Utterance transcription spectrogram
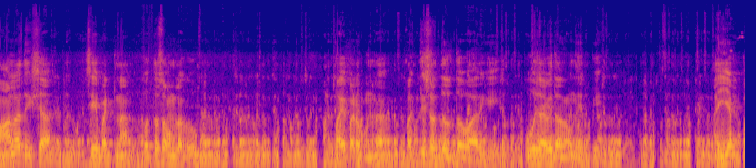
మాలా దీక్ష చేపట్టిన కొత్త స్వాములకు భయపడకుండా భక్తి శ్రద్ధలతో వారికి పూజా విధానం నేర్పి అయ్యప్ప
